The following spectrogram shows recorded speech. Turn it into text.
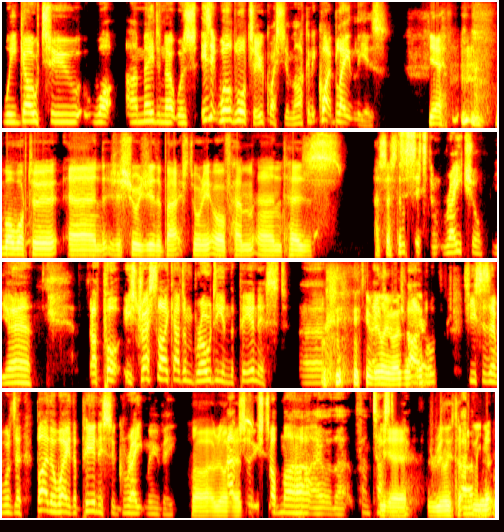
we go to what I made a note was: is it World War Two? Question mark, and it quite blatantly is. Yeah, World War Two, and it just shows you the backstory of him and his assistant. assistant Rachel. Yeah, I've put he's dressed like Adam Brody in The Pianist. Um, he really was. She says everyone said. By the way, The Pianist's a great movie. Oh, it really. Absolutely sobbed my heart out of that. Fantastic. Yeah, really touched Um.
